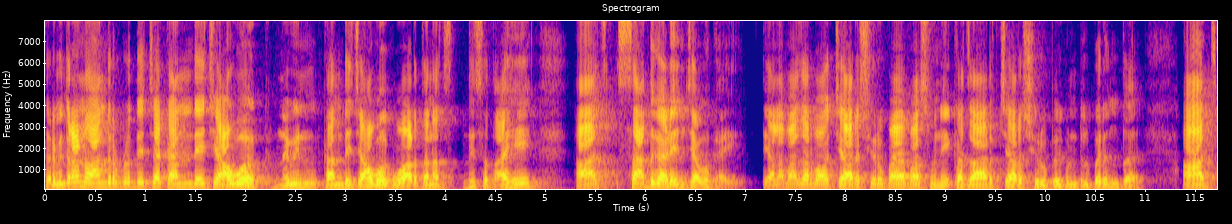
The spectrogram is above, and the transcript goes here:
तर मित्रांनो आंध्र प्रदेशच्या कांद्याची आवक नवीन कांद्याची आवक वाढतानाच दिसत आहे. आज सात गाड्यांची आवक आहे. त्याला बाजारभाव चारशे रुपयापासून एक हजार चारशे रुपये क्विंटलपर्यंत आज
